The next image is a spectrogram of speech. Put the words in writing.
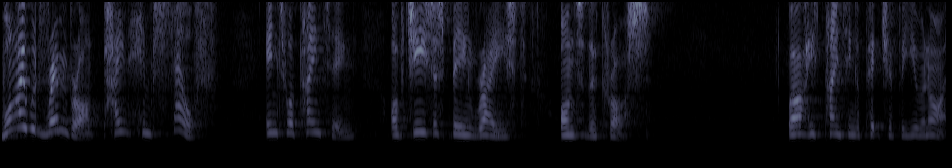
Why would Rembrandt paint himself into a painting of Jesus being raised onto the cross? Well, he's painting a picture for you and I.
